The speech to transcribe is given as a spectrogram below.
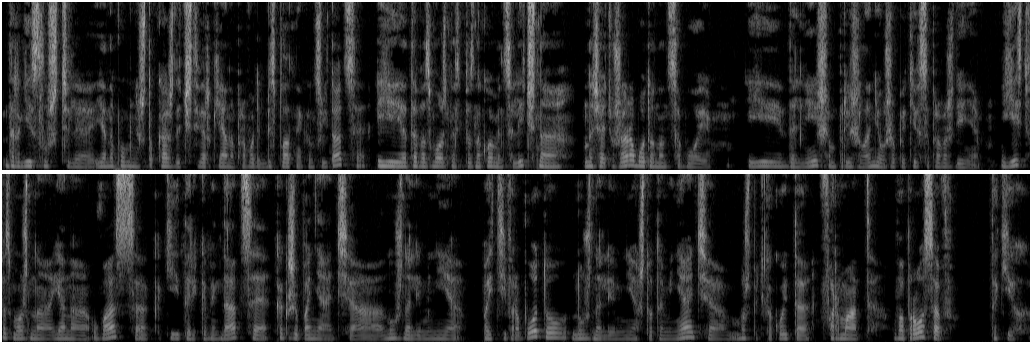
Дорогие слушатели, я напомню, что каждый четверг Яна проводит бесплатные консультации, и это возможность познакомиться лично, начать уже работу над собой и в дальнейшем при желании уже пойти в сопровождение. Есть, возможно, Яна, у вас какие-то рекомендации, как же понять, а, нужно ли мне пойти в работу, нужно ли мне что-то менять, а, может быть, какой-то формат вопросов таких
